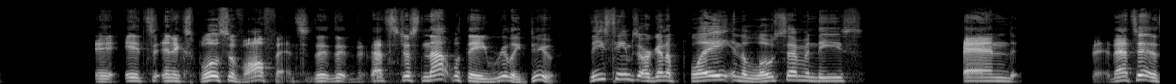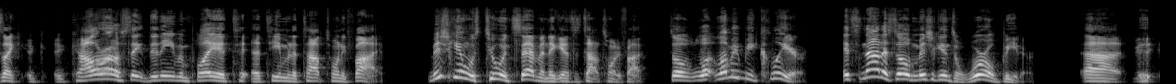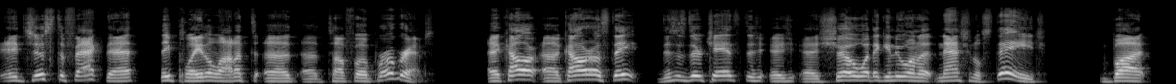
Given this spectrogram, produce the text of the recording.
it, it's an explosive offense. The, the, that's just not what they really do. These teams are going to play in the low 70s and that's it. It's like uh, Colorado State didn't even play a, t- a team in the top 25. Michigan was 2 and 7 against the top 25. So l- let me be clear. It's not as though Michigan's a world beater. Uh, it's just the fact that they played a lot of t- uh, uh, tough uh, programs. And Colorado, uh, Colorado State, this is their chance to uh, uh, show what they can do on a national stage, but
